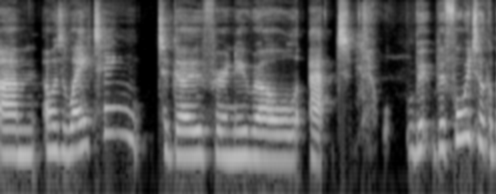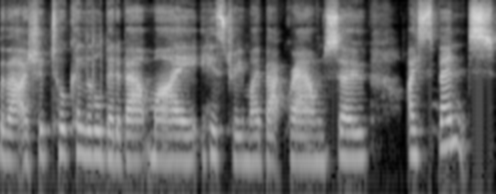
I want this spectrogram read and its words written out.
um, I was waiting to go for a new role at. B- before we talk about that, I should talk a little bit about my history, my background. So I spent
